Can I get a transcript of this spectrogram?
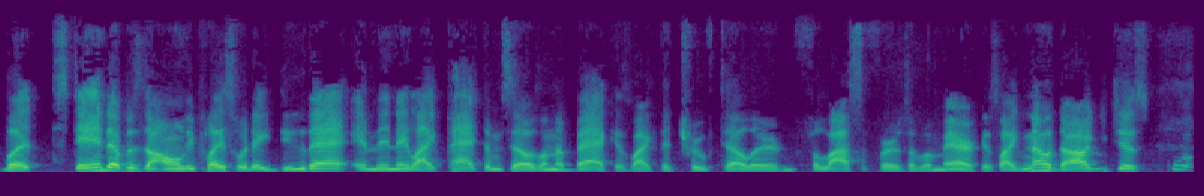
But stand up is the only place where they do that, and then they like pat themselves on the back as like the truth teller and philosophers of America. It's like, no, dog, you just Well-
